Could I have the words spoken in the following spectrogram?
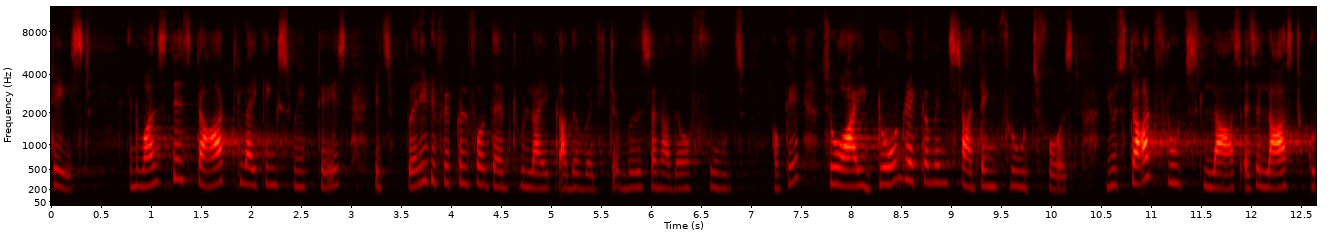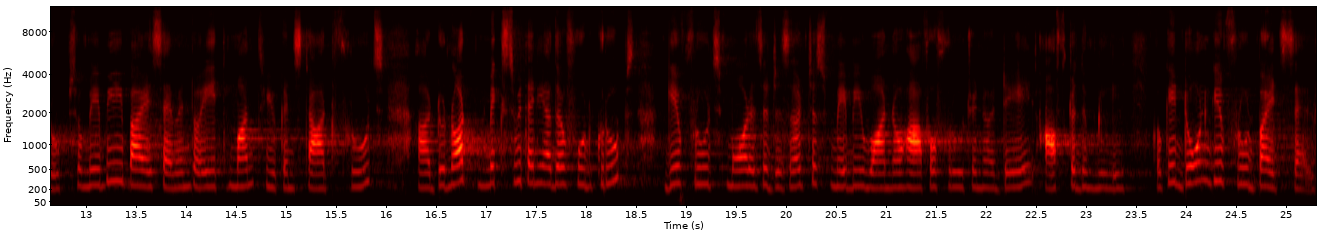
taste and once they start liking sweet taste it is very difficult for them to like other vegetables and other foods okay. So, I do not recommend starting fruits first, you start fruits last as a last group. So, maybe by 7th or 8th month you can start fruits, uh, do not mix with any other food groups, give fruits more as a dessert just maybe one or half a fruit in a day after the meal, okay. Do not give fruit by itself,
